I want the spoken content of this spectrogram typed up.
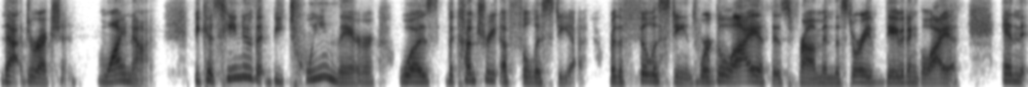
that direction. Why not? Because he knew that between there was the country of Philistia, or the Philistines, where Goliath is from in the story of David and Goliath. And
